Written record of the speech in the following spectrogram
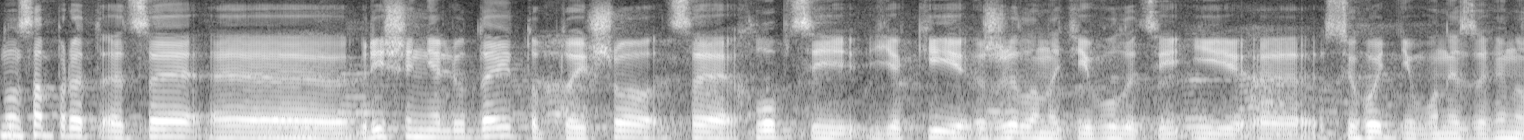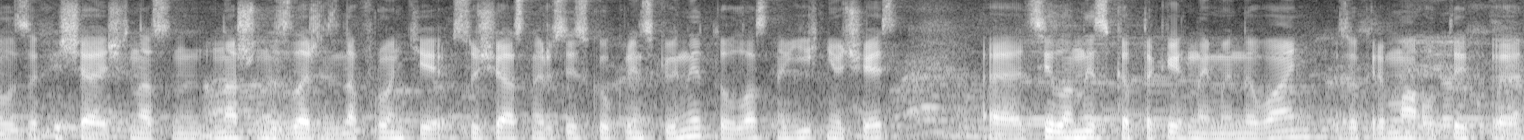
Ну насамперед, е, це е, рішення людей. Тобто, якщо це хлопці, які жили на тій вулиці, і е, сьогодні вони загинули, захищаючи нас нашу незалежність на фронті сучасної російсько-української війни, то власне в їхню честь е, ціла низка таких найменувань, зокрема у тих е,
